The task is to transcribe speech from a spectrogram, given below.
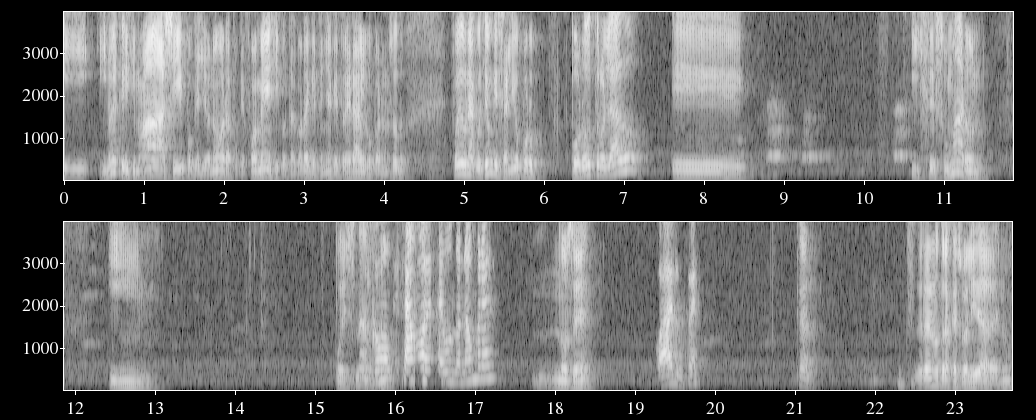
y, no es que dijimos, ah, sí, porque Leonora, porque fue a México, ¿te acordás que tenía que traer algo para nosotros? Fue una cuestión que salió por, por otro lado, eh, y se sumaron. Y pues nada. ¿Cómo ¿no? llamo de segundo nombre? No sé. Guadalupe. Claro. Serán otras casualidades, ¿no?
